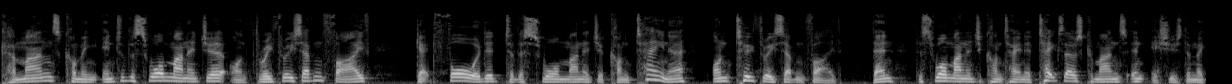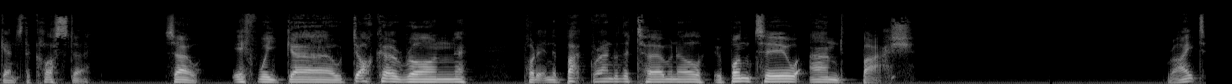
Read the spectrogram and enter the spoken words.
Commands coming into the Swarm Manager on 3375 get forwarded to the Swarm Manager container on 2375. Then the Swarm Manager container takes those commands and issues them against the cluster. So if we go docker run, put it in the background of the terminal, Ubuntu and bash right?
